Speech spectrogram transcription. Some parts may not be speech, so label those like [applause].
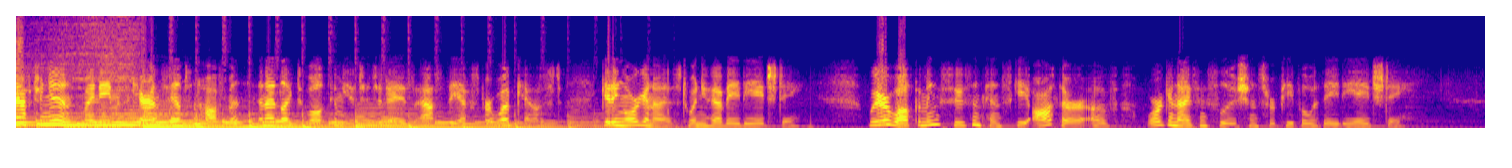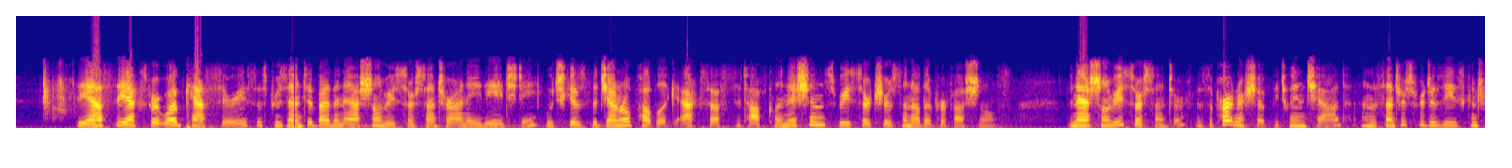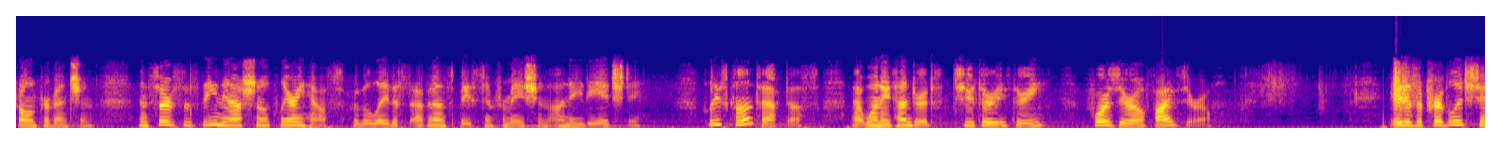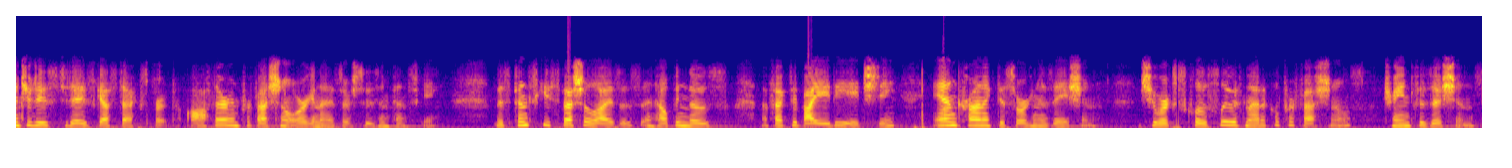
afternoon. My name is Karen Sampson Hoffman, and I'd like to welcome you to today's Ask the Expert webcast Getting Organized When You Have ADHD. We are welcoming Susan Pinsky, author of Organizing Solutions for People with ADHD. The Ask the Expert webcast series is presented by the National Resource Center on ADHD, which gives the general public access to top clinicians, researchers, and other professionals. The National Resource Center is a partnership between CHADD and the Centers for Disease Control and Prevention and serves as the national clearinghouse for the latest evidence based information on ADHD. Please contact us at 1 800 233 4050. It is a privilege to introduce today's guest expert, author and professional organizer Susan Pinsky. Ms. Pinsky specializes in helping those affected by ADHD and chronic disorganization. She works closely with medical professionals, trained physicians,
